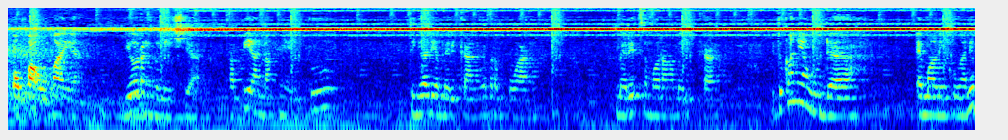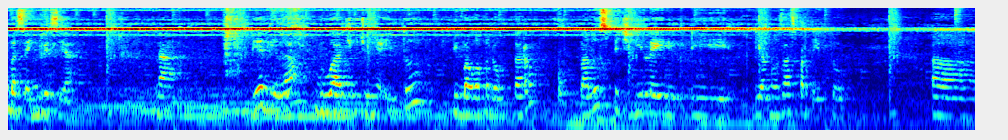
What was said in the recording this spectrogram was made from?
opa oma ya. Dia orang Indonesia, tapi anaknya itu tinggal di Amerika, anaknya perempuan. Married sama orang Amerika. Itu kan yang udah emang lingkungannya bahasa Inggris ya. Nah, dia bilang dua cucunya itu dibawa ke dokter, lalu speech delay di, di diagnosa seperti itu. Eh,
